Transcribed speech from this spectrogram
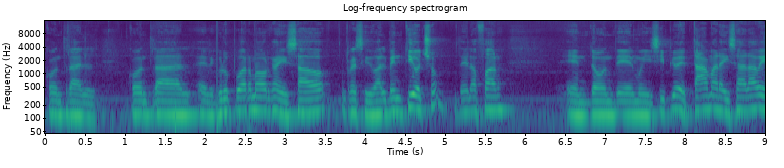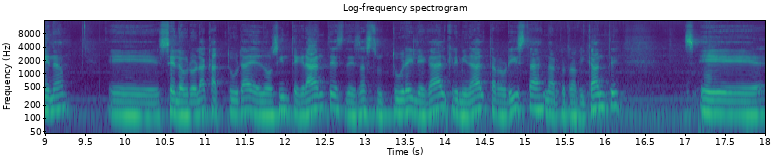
contra el, contra el grupo armado organizado residual 28 de la FARC en donde el municipio de Támara y Saravena eh, se logró la captura de dos integrantes de esa estructura ilegal, criminal, terrorista, narcotraficante. Eh,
